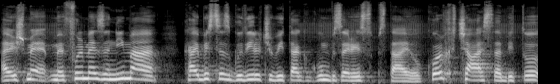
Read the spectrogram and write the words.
veš, me, me ful me zanima, kaj bi se zgodilo, če bi tak gumb zares obstajal. Koliko časa bi to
